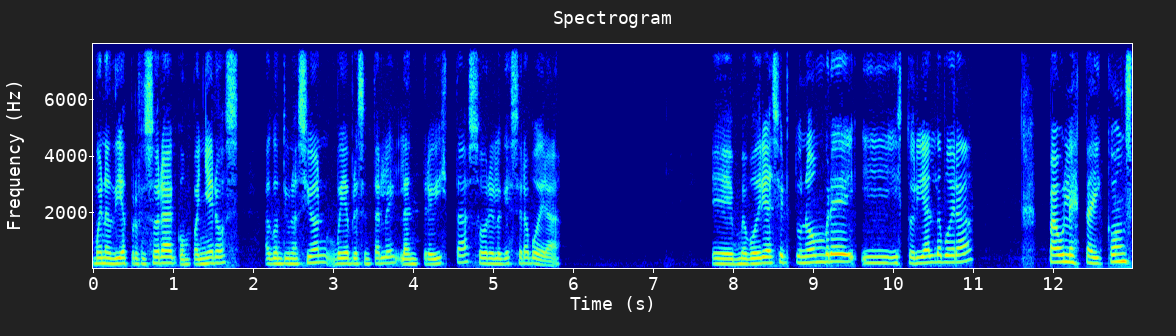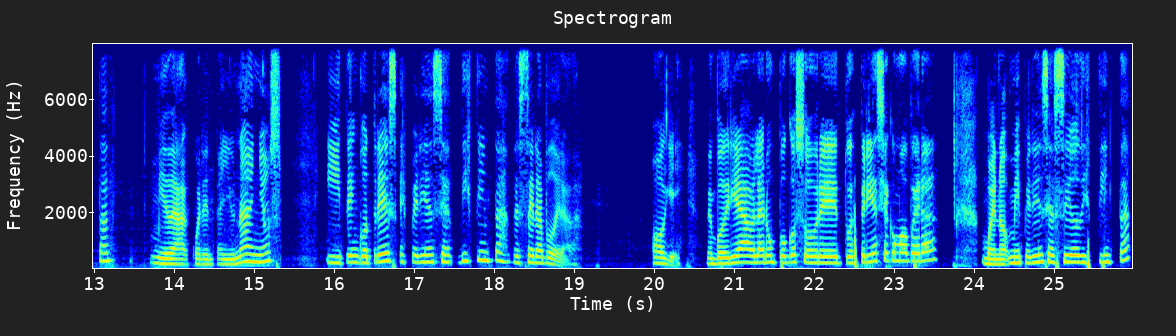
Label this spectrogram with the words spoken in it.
Buenos días, profesora, compañeros. A continuación voy a presentarles la entrevista sobre lo que es ser apoderada. Eh, ¿Me podría decir tu nombre y historial de apoderada? Paula está y Constant, mi edad 41 años y tengo tres experiencias distintas de ser apoderada. Ok, ¿me podría hablar un poco sobre tu experiencia como apoderada? Bueno, mi experiencia ha sido distinta,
